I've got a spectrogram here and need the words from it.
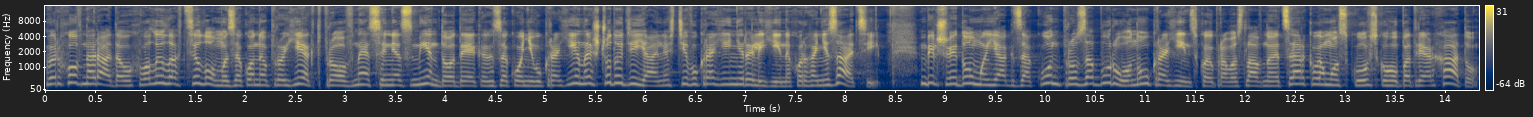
Верховна Рада ухвалила в цілому законопроєкт про внесення змін до деяких законів України щодо діяльності в Україні релігійних організацій. Більш відомий як закон про заборону Української православної церкви Московського патріархату.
